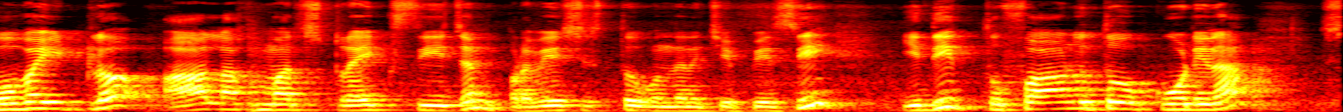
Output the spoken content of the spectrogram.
కువైట్లో ఆల్ అహ్మర్ స్ట్రైక్ సీజన్ ప్రవేశిస్తూ ఉందని చెప్పేసి ఇది తుఫానుతో కూడిన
